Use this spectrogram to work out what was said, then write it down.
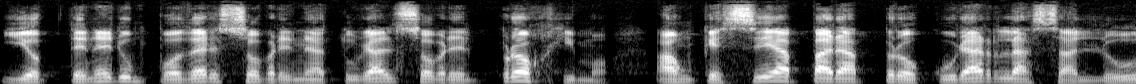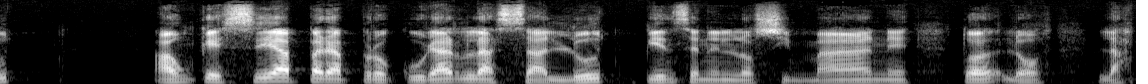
y obtener un poder sobrenatural sobre el prójimo, aunque sea para procurar la salud, aunque sea para procurar la salud, piensen en los imanes, los, las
